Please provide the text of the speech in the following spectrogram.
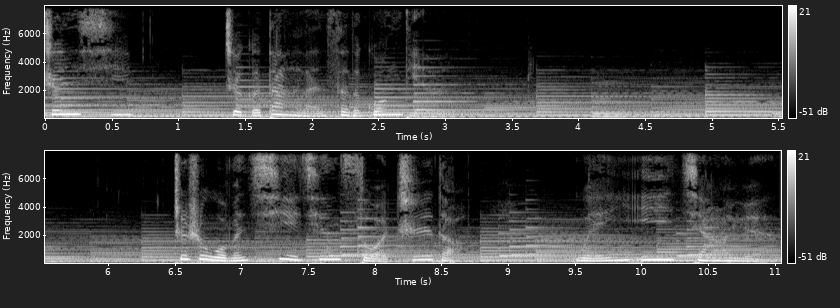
珍惜这个淡蓝色的光点，这是我们迄今所知的唯一家园。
